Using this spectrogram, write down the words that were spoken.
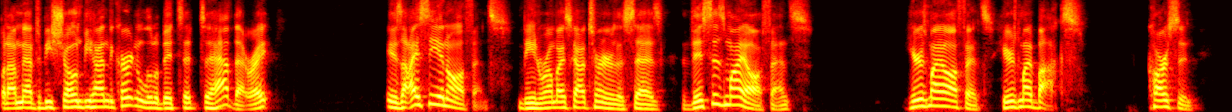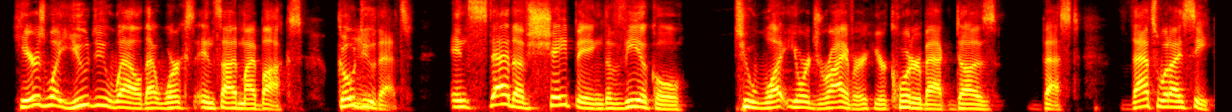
but I'm gonna have to be shown behind the curtain a little bit to, to have that, right? Is I see an offense being run by Scott Turner that says, This is my offense. Here's my offense. Here's my box. Carson, here's what you do well that works inside my box. Go do hmm. that. Instead of shaping the vehicle to what your driver, your quarterback, does best. That's what I see.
